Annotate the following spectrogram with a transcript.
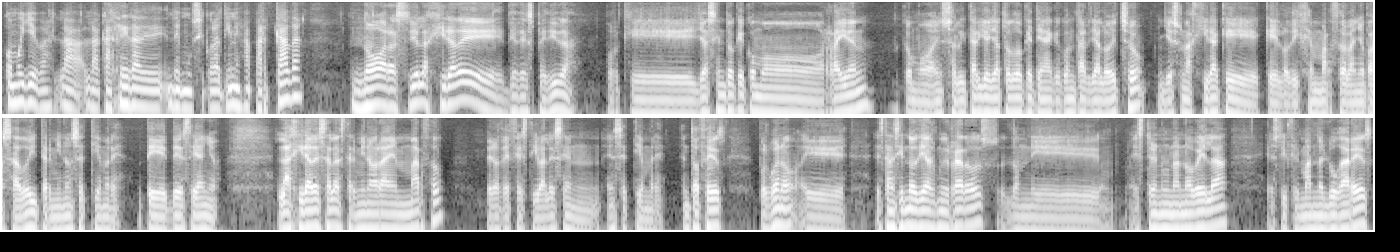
¿cómo llevas la, carrera de, músico? ¿La tienes aparcada? No, ahora estoy en la gira de, despedida, porque ya siento que como Raiden, como en solitario ya todo lo que tenía que contar ya lo he hecho, y es una gira que, lo dije en marzo del año pasado y termino en septiembre de, de este año. La gira de salas termina ahora en marzo pero de festivales en, septiembre. Entonces, pues bueno, eh, están siendo días muy raros donde estreno una novela, estoy filmando en lugares,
